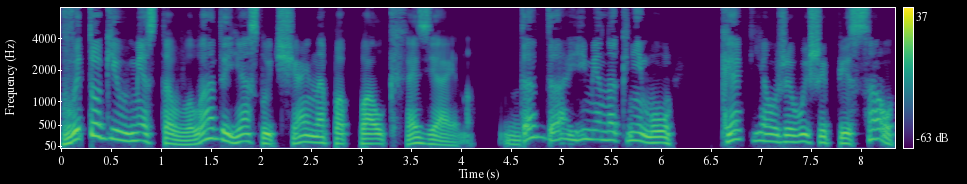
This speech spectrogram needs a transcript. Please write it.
В итоге вместо Влады я случайно попал к хозяину. Да-да, именно к нему. Как я уже выше писал,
